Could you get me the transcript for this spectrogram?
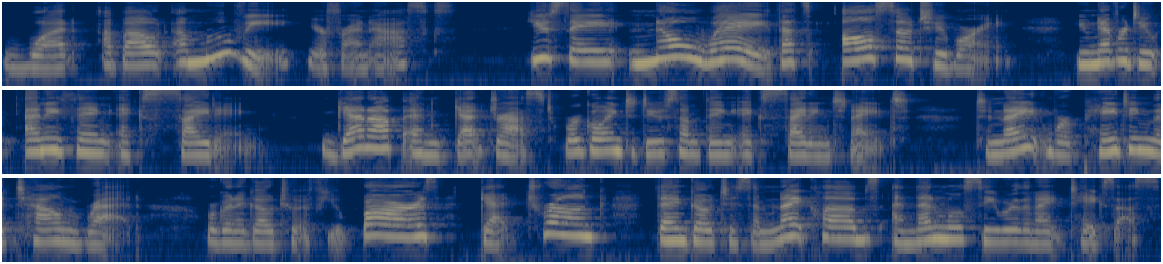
What about a movie? Your friend asks. You say, No way, that's also too boring. You never do anything exciting. Get up and get dressed. We're going to do something exciting tonight. Tonight, we're painting the town red. We're going to go to a few bars, get drunk, then go to some nightclubs, and then we'll see where the night takes us.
